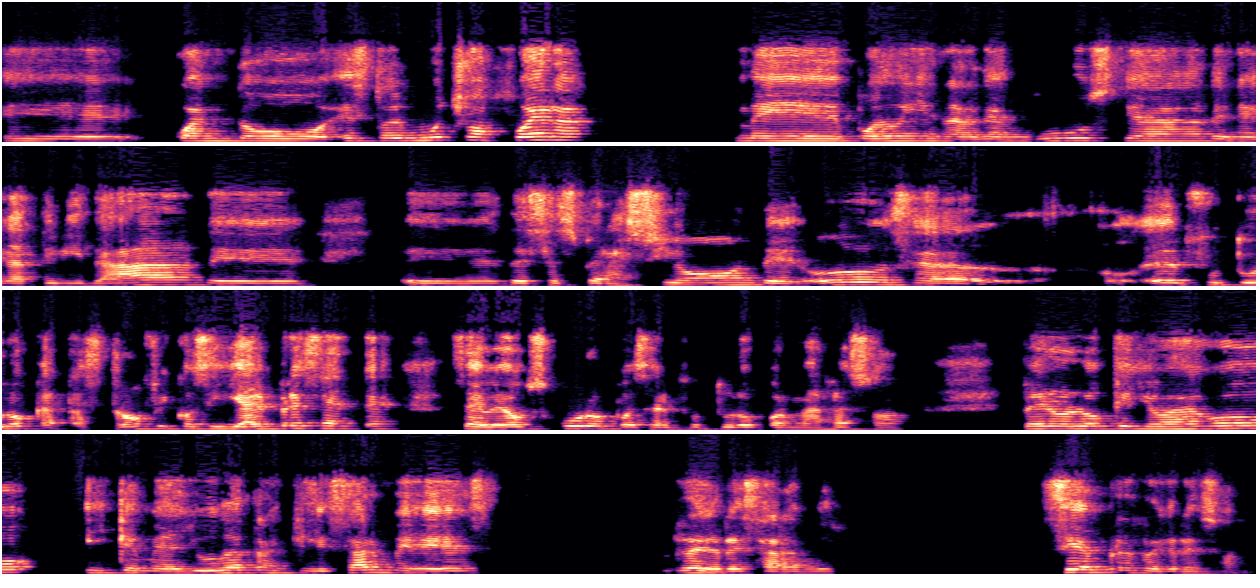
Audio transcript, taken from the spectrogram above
Eh, cuando estoy mucho afuera, me puedo llenar de angustia, de negatividad, de eh, desesperación, de, oh, o sea, el futuro catastrófico. Si ya el presente se ve oscuro, pues el futuro por más razón. Pero lo que yo hago y que me ayuda a tranquilizarme es regresar a mí siempre regreso a mí.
